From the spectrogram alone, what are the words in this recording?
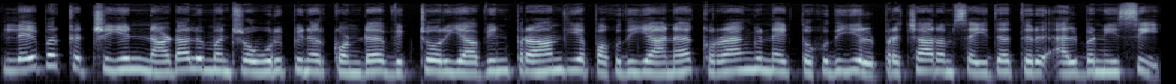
லேபர் கட்சியின் நாடாளுமன்ற உறுப்பினர் கொண்ட விக்டோரியாவின் பிராந்திய பகுதியான குராங்குனை தொகுதியில் பிரச்சாரம் செய்த திரு அல்பனீசி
